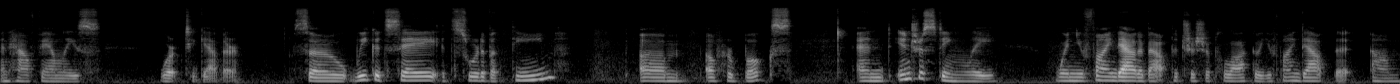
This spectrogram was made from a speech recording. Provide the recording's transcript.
and how families work together. So we could say it's sort of a theme um, of her books. And interestingly, when you find out about Patricia Polacco, you find out that um,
